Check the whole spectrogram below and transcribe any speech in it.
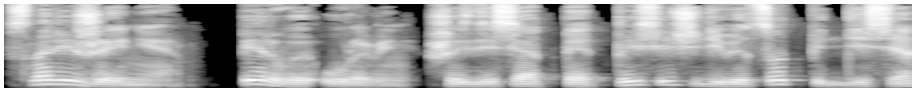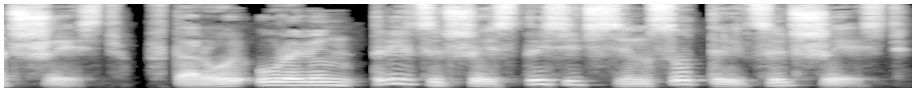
Снаряжение. Первый уровень – 65 956. Второй уровень – 36 736.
